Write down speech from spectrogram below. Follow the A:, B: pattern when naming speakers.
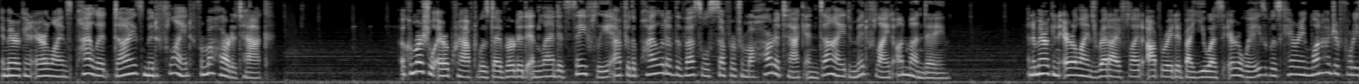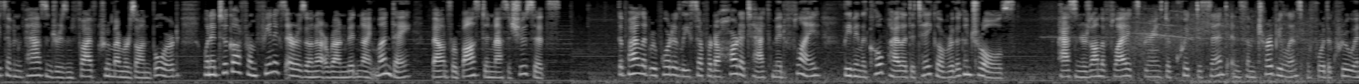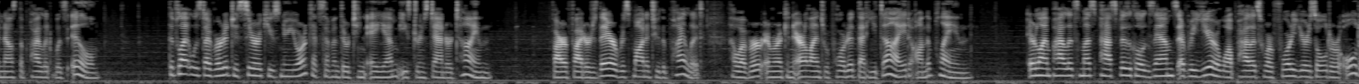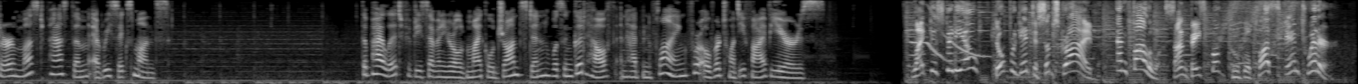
A: American Airlines pilot dies mid flight from a heart attack. A commercial aircraft was diverted and landed safely after the pilot of the vessel suffered from a heart attack and died mid flight on Monday. An American Airlines red eye flight operated by U.S. Airways was carrying 147 passengers and five crew members on board when it took off from Phoenix, Arizona around midnight Monday, bound for Boston, Massachusetts. The pilot reportedly suffered a heart attack mid flight, leaving the co pilot to take over the controls. Passengers on the flight experienced a quick descent and some turbulence before the crew announced the pilot was ill. The flight was diverted to Syracuse, New York at 7:13 a.m. Eastern Standard Time. Firefighters there responded to the pilot. However, American Airlines reported that he died on the plane. Airline pilots must pass physical exams every year, while pilots who are 40 years old or older must pass them every six months. The pilot, 57 year old Michael Johnston, was in good health and had been flying for over 25 years.
B: Like this video? Don't forget to subscribe and follow us on Facebook, Google, and Twitter.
